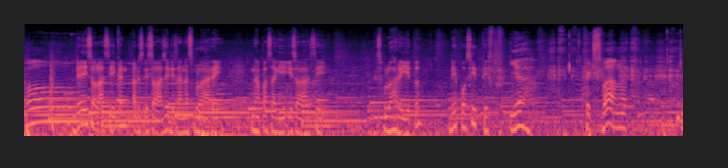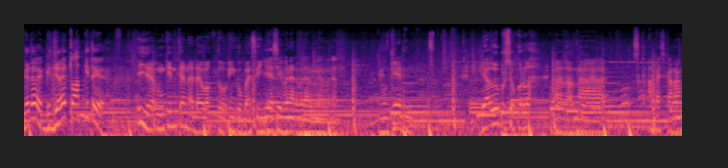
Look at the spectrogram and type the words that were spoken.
Oh. dia isolasi kan harus isolasi di sana 10 hari nah pas lagi isolasi 10 hari itu dia positif Iya. Fix banget. Gak tau ya, gejalanya telat gitu ya? iya mungkin kan ada waktu inkubasinya Iya sih benar benar benar benar. Mungkin ya lu bersyukur lah karena sampai sekarang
